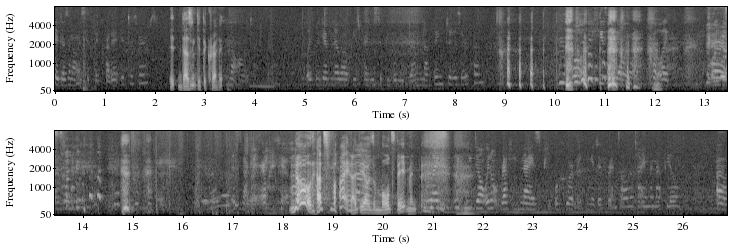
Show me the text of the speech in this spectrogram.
It doesn't always get the credit it deserves. It doesn't get the credit. Not all the time. Like we give Nobel Peace Prizes to people who've done nothing to deserve them. well, he's only one, but like, or okay. This is not really where I want to. No, that's fine. I think that was a bold statement. like we, we don't we don't recognize people who are making a difference all the time in that field. Um,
